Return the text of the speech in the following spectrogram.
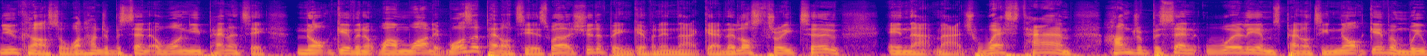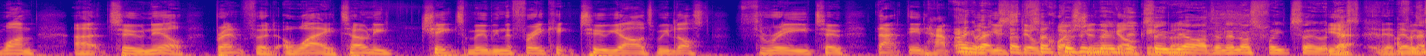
Newcastle 100% Awoniyi penalty, not given at 1 1. It was a penalty as well. It should have been given in that game. They lost 3 2 in that match. West Ham 100% Williams penalty, not given. We won uh, 2 0. Brentford away. Tony cheats moving the free kick two yards. We lost 3 2. That did happen, Hang but on, you'd so, still so question the it goalkeeper. two yards and they lost three two. Yeah, that's, I there that's there,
